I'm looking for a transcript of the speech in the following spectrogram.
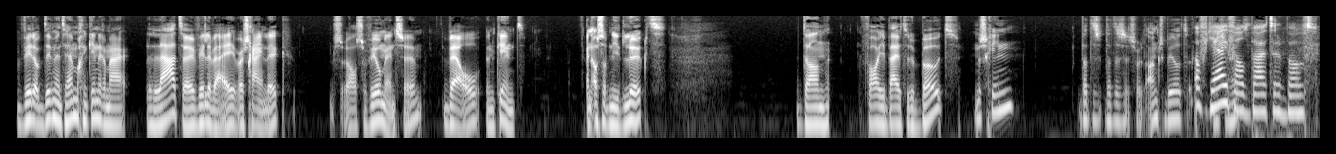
willen op dit moment helemaal geen kinderen, maar later willen wij waarschijnlijk, zoals zoveel mensen, wel een kind. En als dat niet lukt, dan val je buiten de boot misschien. Dat is, dat is een soort angstbeeld. Of jij valt buiten de boot.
